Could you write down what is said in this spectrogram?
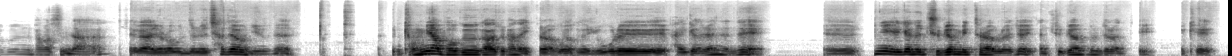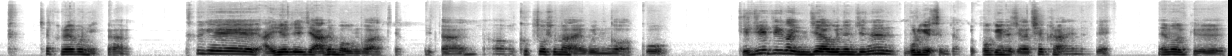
여러분 반갑습니다. 제가 여러분들을 찾아온 이유는 좀 경미한 버그가 좀 하나 있더라고요. 그래서 요거를 발견을 했는데 에, 흔히 얘기하는 주변 미터라 그러죠. 일단 주변 분들한테 이렇게 체크를 해보니까 크게 알려지지 않은 버그인 것 같아요. 일단 어, 극소수만 알고 있는 것 같고 GGD가 인지하고 있는지는 모르겠습니다. 거기에는 제가 체크를 안 했는데 뭐그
